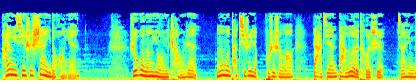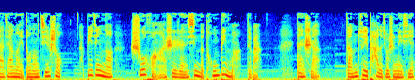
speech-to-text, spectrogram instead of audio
还有一些是善意的谎言。如果能勇于承认，那么它其实也不是什么大奸大恶的特质，相信大家呢也都能接受。毕竟呢，说谎啊是人性的通病嘛，对吧？但是啊。咱们最怕的就是那些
